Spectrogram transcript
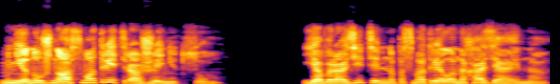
Мне нужно осмотреть роженицу. Я выразительно посмотрела на хозяина.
